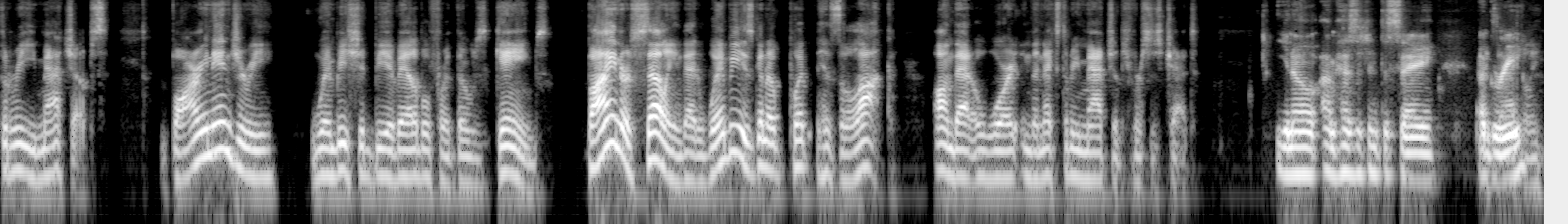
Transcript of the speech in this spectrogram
three matchups. Barring injury, Wemby should be available for those games. Buying or selling that Wemby is going to put his lock on that award in the next three matchups versus Chet? You know, I'm hesitant to say agree, exactly.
